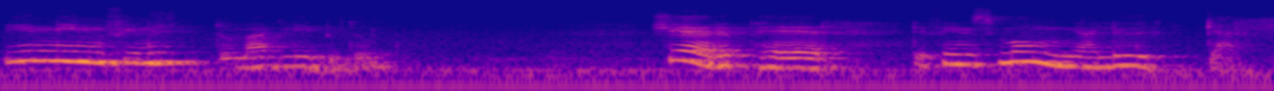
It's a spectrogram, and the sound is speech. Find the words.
In infinitum ad libitum. Käre Per, det finns många lukar.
